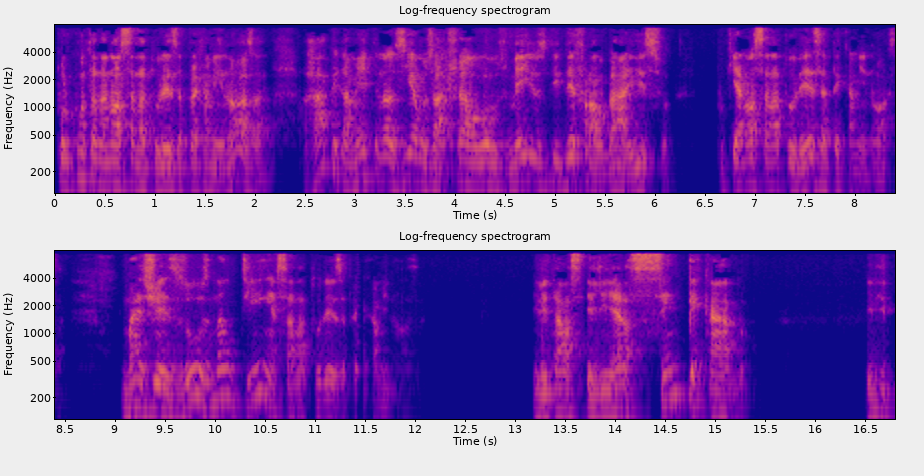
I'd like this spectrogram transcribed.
por conta da nossa natureza pecaminosa, rapidamente nós íamos achar os meios de defraudar isso, porque a nossa natureza é pecaminosa. Mas Jesus não tinha essa natureza pecaminosa. Ele, tava, ele era sem pecado. Ele,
